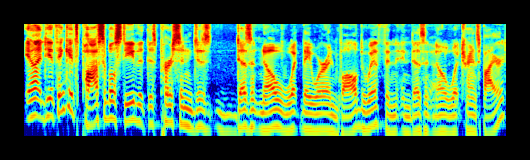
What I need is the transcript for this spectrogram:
Yeah, do you think it's possible, Steve, that this person just doesn't know what they were involved with and, and doesn't know what transpired?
